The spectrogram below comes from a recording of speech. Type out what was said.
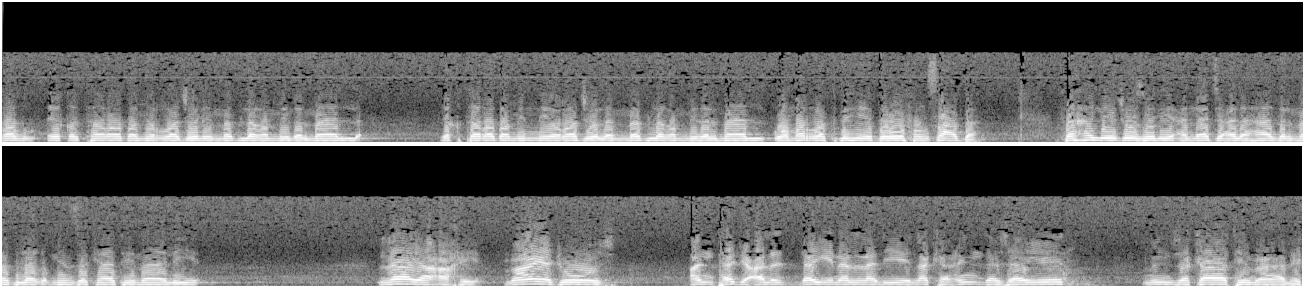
اقترض, اقترض من رجل مبلغا من المال اقترض مني رجلا مبلغا من المال ومرت به ظروف صعبة فهل يجوز لي أن أجعل هذا المبلغ من زكاة مالي؟ لا يا أخي ما يجوز أن تجعل الدين الذي لك عند زيد من زكاة مالك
